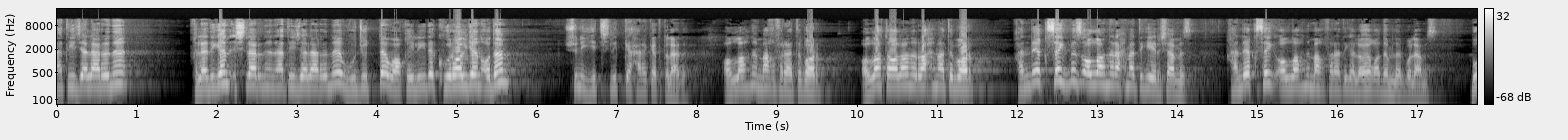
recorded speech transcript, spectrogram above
natijalarini qiladigan ishlarini natijalarini vujudda voqelikda ko'ra olgan odam shuni yetishlikka harakat qiladi. Ollohni mag'firati bor alloh taoloni rahmati bor. Qanday qilsak biz ollohni rahmatiga erishamiz? Qanday qilsak ollohni mag'firatiga loyiq odamlar bo'lamiz? Bu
